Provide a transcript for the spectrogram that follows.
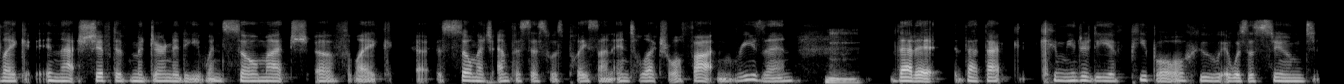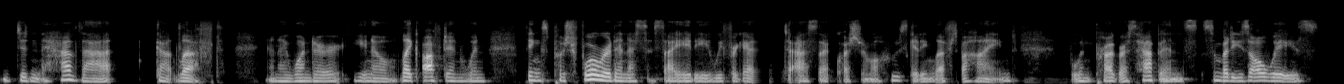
like in that shift of modernity when so much of like uh, so much emphasis was placed on intellectual thought and reason hmm. that it that that community of people who it was assumed didn't have that got left and I wonder, you know, like often when things push forward in a society, we forget to ask that question well, who's getting left behind? But when progress happens, somebody's always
